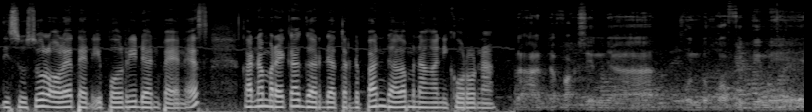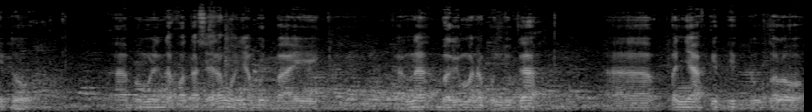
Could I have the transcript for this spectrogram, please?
disusul oleh TNI Polri dan PNS karena mereka garda terdepan dalam menangani corona. Ada vaksinnya untuk COVID ini itu uh, pemerintah Kota Serang menyambut baik karena bagaimanapun juga uh, penyakit itu kalau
